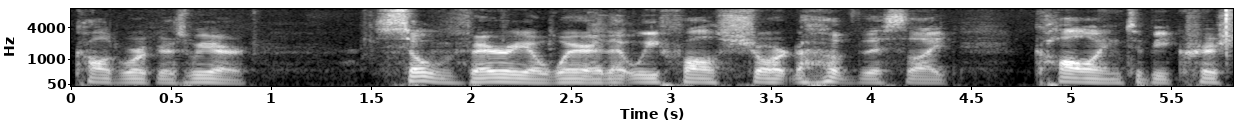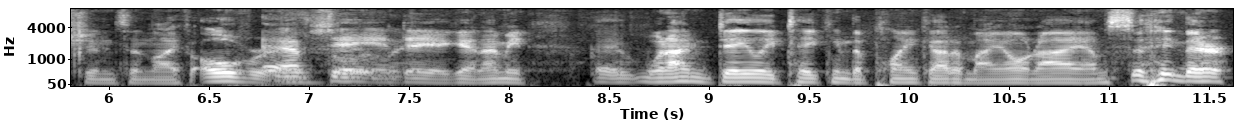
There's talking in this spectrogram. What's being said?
called workers, we are so very aware that we fall short of this like calling to be Christians in life over and day and day again. I mean, uh, when I'm daily taking the plank out of my own eye, I'm sitting there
